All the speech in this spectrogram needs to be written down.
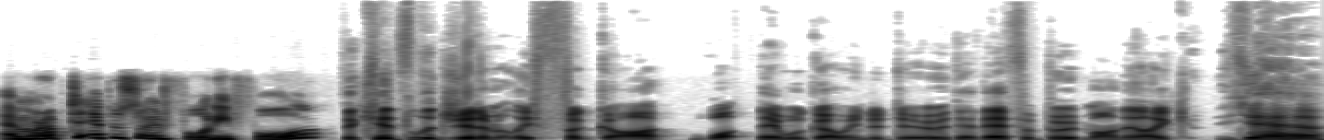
and we're up to episode 44. the kids legitimately forgot what they were going to do. They're there for Bootmon. They're like, yeah,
